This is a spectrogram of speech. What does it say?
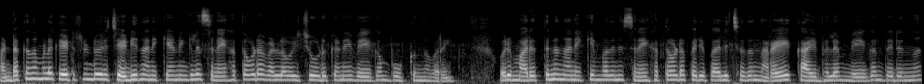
പണ്ടൊക്കെ നമ്മൾ കേട്ടിട്ടുണ്ട് ഒരു ചെടി നനയ്ക്കുകയാണെങ്കിൽ സ്നേഹത്തോടെ വെള്ളം ഒഴിച്ചു കൊടുക്കണേ വേഗം പൂക്കെന്ന് പറയും. ഒരു മരത്തിന് നനയ്ക്കുമ്പോൾ അതിന് സ്നേഹത്തോടെ പരിപാലിച്ചത് നിറയെ കായ്ഫലം വേഗം തരുന്ന്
